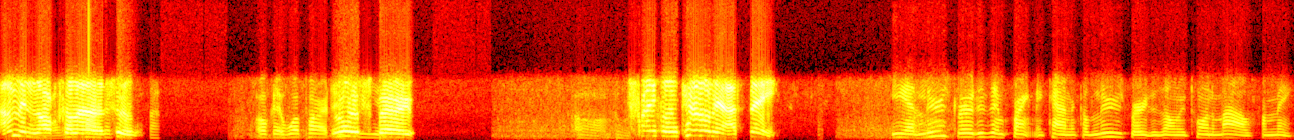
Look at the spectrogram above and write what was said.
I'm in Oh, North what Carolina too, Okay, what part? is he in? Louisburg, Oh, Louisburg. Franklin County, I think. Yeah, Louisburg is in Franklin County because Louisburg is only 20 miles from me.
